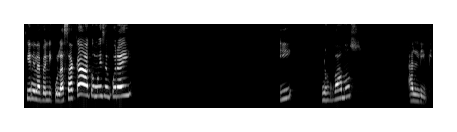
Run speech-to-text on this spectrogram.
Tiene la película sacada, como dicen por ahí. Y nos vamos al libro.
